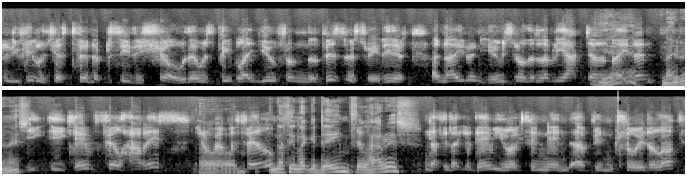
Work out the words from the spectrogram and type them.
many people just turned up to see the show, there was people I knew from the business, really. There's Nyron Hughes, you know, the lovely actor, yeah, Nyron. Nyron, He, he came, Phil Harris. Do you Oh, remember Phil? Nothing like a dame, Phil Harris. Nothing like a dame. He works in, in up in Clwyd a lot.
